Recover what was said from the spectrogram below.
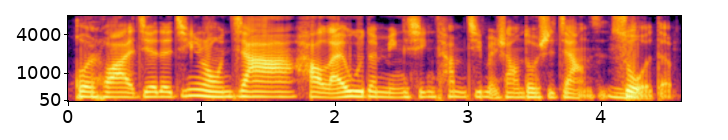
或者华尔街的金融家、好莱坞的明星，他们基本上都是这样子做的。嗯”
